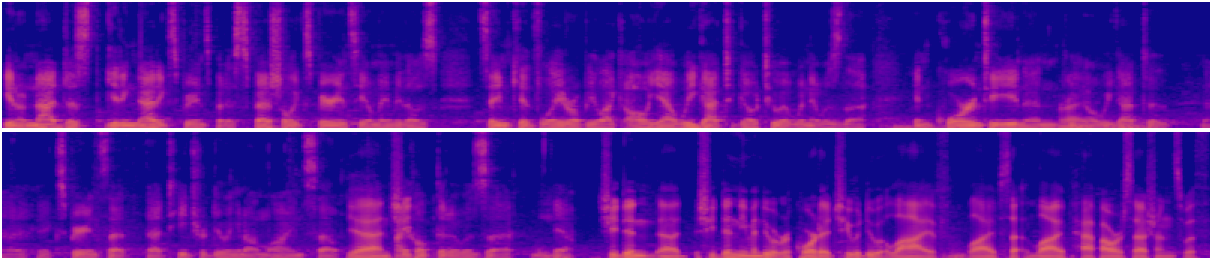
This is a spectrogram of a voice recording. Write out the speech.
you know, not just getting that experience, but a special experience. You know, maybe those same kids later will be like, oh yeah, we got to go to it when it was the in quarantine, and right. you know, we got to. Uh, experience that that teacher doing it online so yeah and she, i hope that it was uh, yeah she didn't uh, she didn't even do it recorded she would do it live live se- live half hour sessions with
